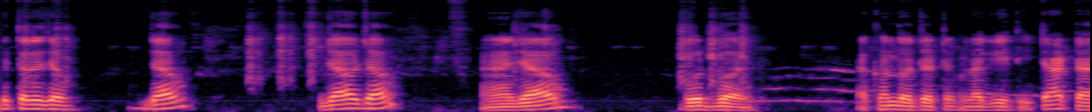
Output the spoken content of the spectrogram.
ভিতরে যাও। যাও। যাও যাও হ্যাঁ যাও গুড বয় এখন দরজাটা আমি লাগিয়ে দিই। টাটা।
